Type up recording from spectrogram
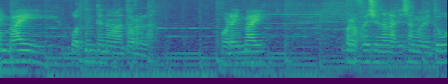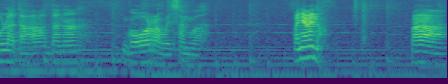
orain bai potentena datorrela. Orain bai profesionalak izango ditugula eta dana gogorrago izango da. Baina beno, bada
